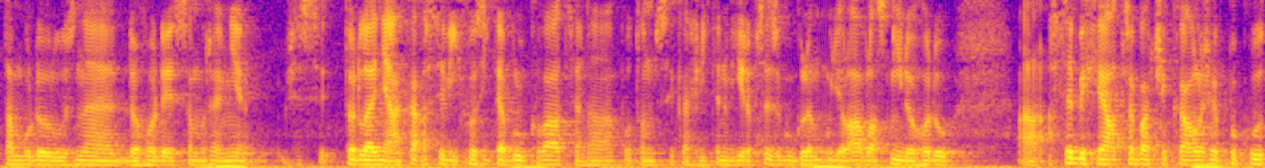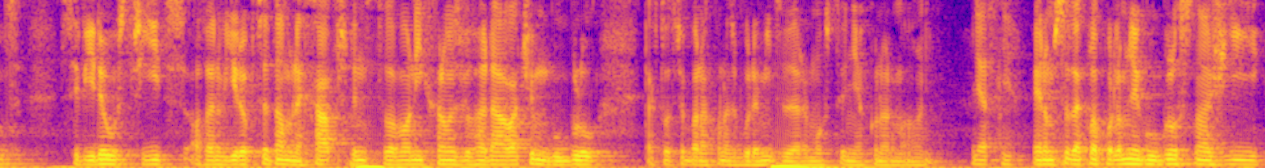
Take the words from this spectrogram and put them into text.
tam budou různé dohody, samozřejmě, že si tohle je nějaká asi výchozí tabulková cena, potom si každý ten výrobce s Googlem udělá vlastní dohodu. A asi bych já třeba čekal, že pokud si výjdou stříc a ten výrobce tam nechá předinstalovaný Chrome s vyhledávačem Google, tak to třeba nakonec bude mít zdarma stejně jako normální. Jasně. Jenom se takhle podle mě Google snaží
